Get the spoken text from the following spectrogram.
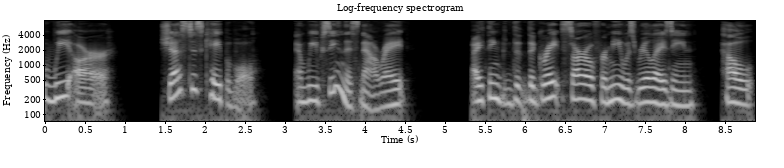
we are just as capable and we've seen this now, right? I think the, the great sorrow for me was realizing how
